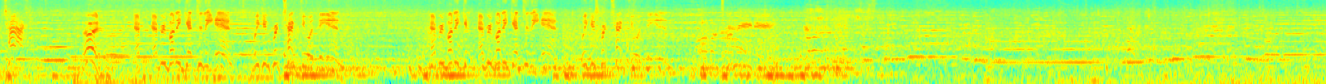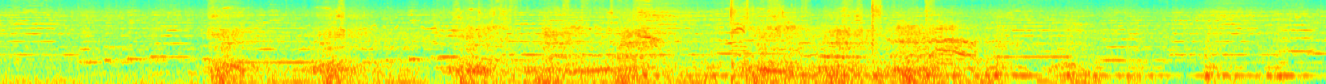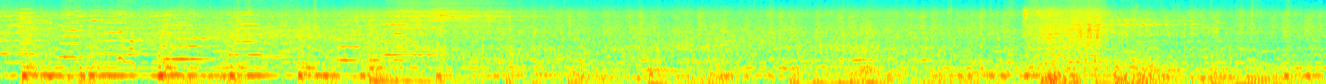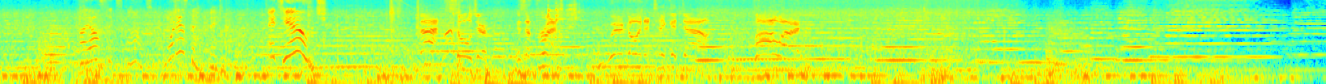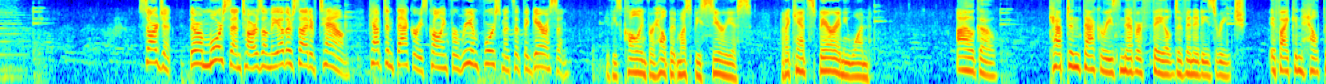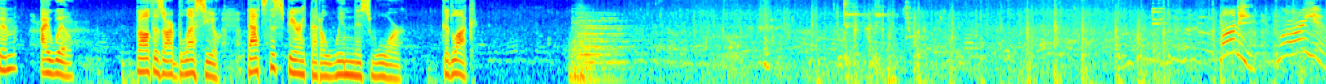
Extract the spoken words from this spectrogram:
attack! Good. Ev- everybody get to the inn. We can protect you at the inn. Everybody get everybody get to the inn. We can protect you at the! By Sergeant, there are more centaurs on the other side of town. Captain Thackeray's calling for reinforcements at the garrison. If he's calling for help, it must be serious. But I can't spare anyone. I'll go. Captain Thackeray's never failed Divinity's reach. If I can help him, I will. Balthazar, bless you. That's the spirit that'll win this war. Good luck. Where are you?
